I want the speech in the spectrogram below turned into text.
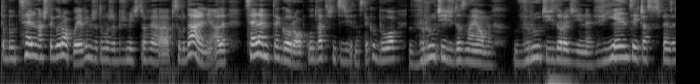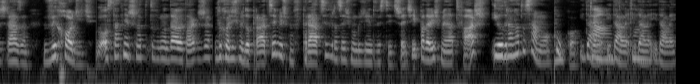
To był cel nasz tego roku. Ja wiem, że to może brzmieć trochę absurdalnie, ale celem tego roku, 2019, było wrócić do znajomych, wrócić do rodziny, więcej czasu spędzać razem, wychodzić. Bo Ostatnie trzy lata to wyglądały tak, że wychodziliśmy do pracy, byliśmy w pracy, wracaliśmy o godzinie 23, padaliśmy na twarz i od rana to samo. Kółko. I dalej, Tak, i dalej, i tak. dalej, i dalej.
